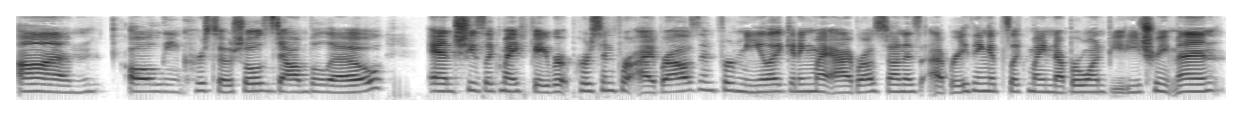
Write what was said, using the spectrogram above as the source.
Um, I'll link her socials down below. And she's like my favorite person for eyebrows. And for me, like getting my eyebrows done is everything. It's like my number one beauty treatment.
